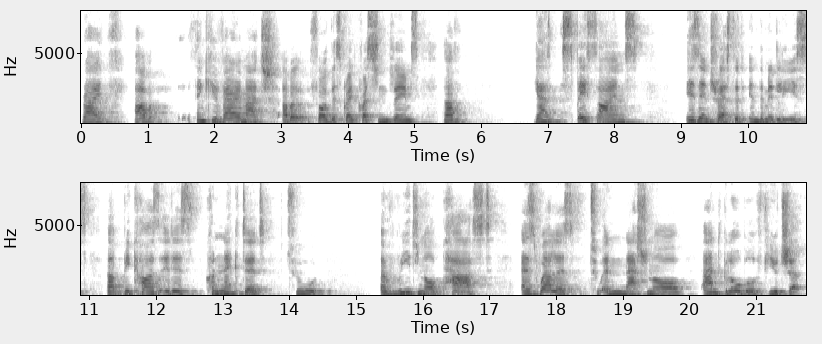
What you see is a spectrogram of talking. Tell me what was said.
Right. Um, thank you very much uh, for this great question, James. Um, yeah, space science is interested in the Middle East uh, because it is connected to a regional past as well as to a national and global future.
